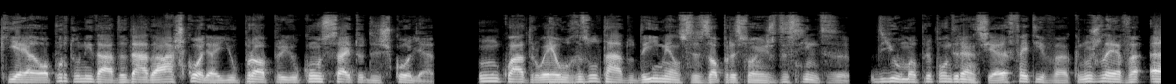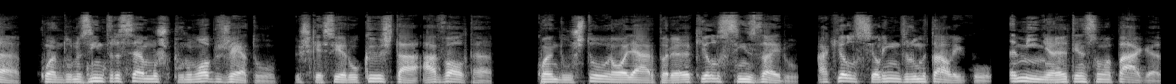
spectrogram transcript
que é a oportunidade dada à escolha e o próprio conceito de escolha. Um quadro é o resultado de imensas operações de síntese, de uma preponderância afetiva que nos leva a, quando nos interessamos por um objeto, esquecer o que está à volta. Quando estou a olhar para aquele cinzeiro, aquele cilindro metálico, a minha atenção apaga,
